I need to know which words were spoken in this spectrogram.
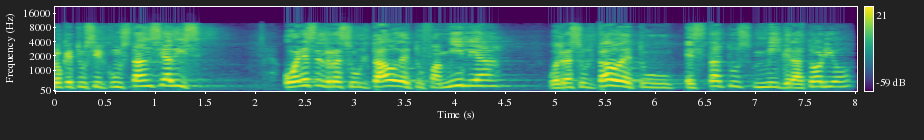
lo que tu circunstancia dice. O eres el resultado de tu familia, o el resultado de tu estatus migratorio,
